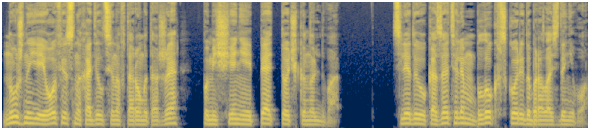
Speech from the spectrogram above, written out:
Нужный ей офис находился на втором этаже, в помещении 5.02. Следуя указателям, блок вскоре добралась до него.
